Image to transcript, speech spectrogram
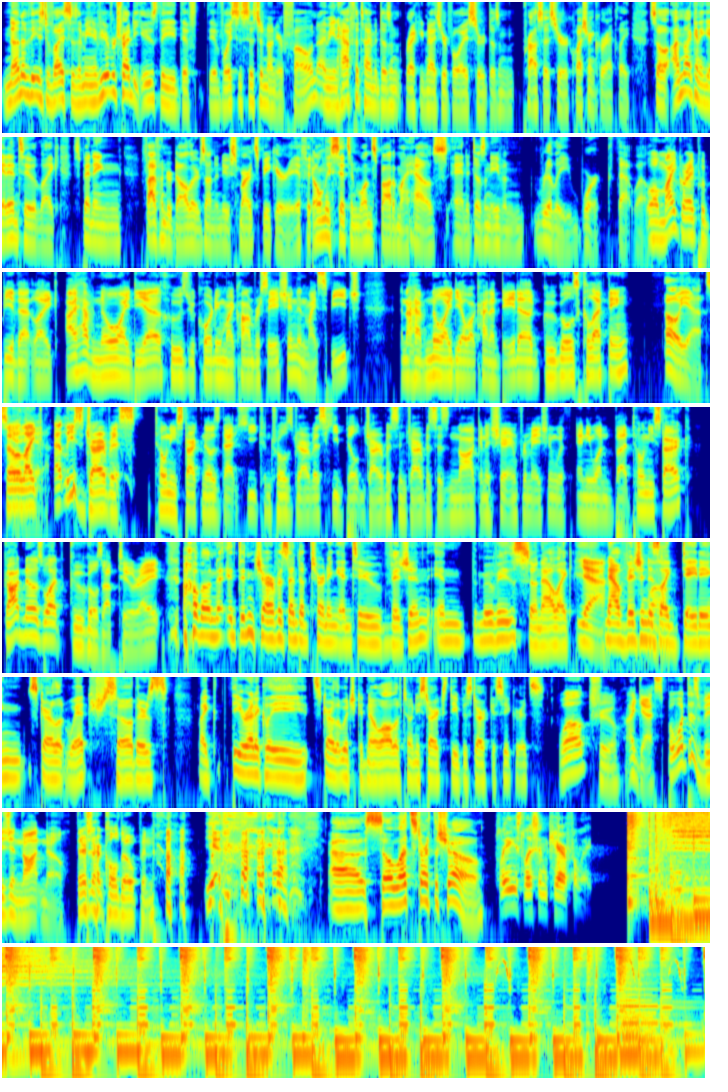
none of these devices. I mean, have you ever tried to use the, the the voice assistant on your phone? I mean, half the time it doesn't recognize your voice or doesn't process your question correctly. So I'm not going to get into like spending five hundred dollars on a new smart speaker if it only sits in one spot of my house and it doesn't even really work that well. Well, my gripe would be that like I have no idea who's recording my conversation and my speech, and I have no idea what kind of data Google's collecting. oh yeah. So Yeah, like yeah. at least Jarvis, Tony Stark knows that he controls Jarvis. He built Jarvis, and Jarvis is not going to share information with anyone but Tony Stark. God knows what Google's up to, right? Although it didn't Jarvis end up turning into Vision in the movies, so now like Yeah. now Vision is like dating Scarlet Witch, so there's like theoretically Scarlet Witch could know all of Tony Stark's deepest darkest secrets. Well, true, I guess. But what does Vision not know? There's our cold open. Yeah. uh, so let's start the show. Please listen carefully.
